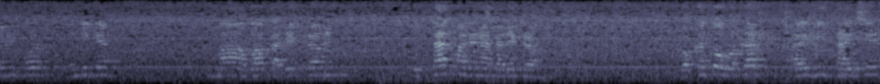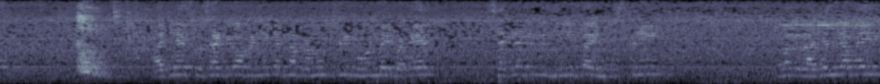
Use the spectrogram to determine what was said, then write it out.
સોસાયટી ફોર હેન્ડીકેપમાં આવા કાર્યક્રમ, ઉત્થાન માટેના કાર્યક્રમ વખતો વખત આયોજિત થાય છે. આજે સોસાયટી ઓફ હેન્ડીકેપના પ્રમુખ શ્રી મોહનભાઈ પટેલ સેક્રેટરી દિલીપભાઈ મિસ્ત્રી રાજેન્દ્રભાઈ,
